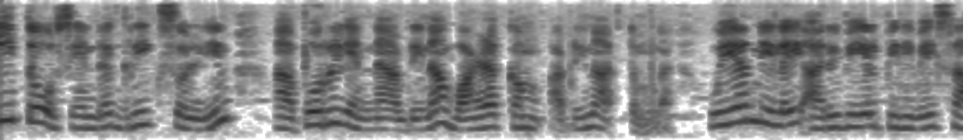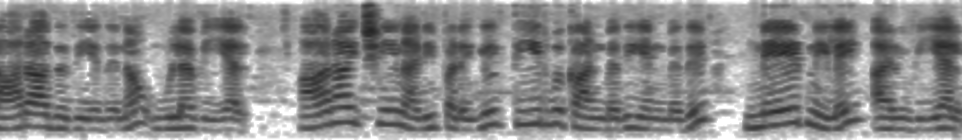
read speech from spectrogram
ஈத்தோஸ் என்ற கிரீக் சொல்லின் பொருள் என்ன அப்படின்னா வழக்கம் அப்படின்னு அர்த்தம்ங்க. உயர்நிலை அறிவியல் பிரிவை சாராதது எதுனா உளவியல். ஆராய்ச்சியின் அடிப்படையில் தீர்வு காண்பது என்பது நேர்நிலை அறிவியல்.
